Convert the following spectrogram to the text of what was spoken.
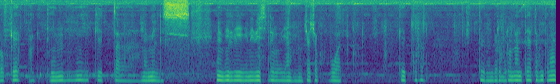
Oke, pagi ini kita memilih memilih mimis dulu yang cocok buat kita dengan berburu nanti ya teman-teman.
